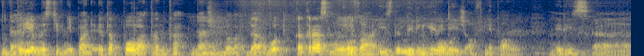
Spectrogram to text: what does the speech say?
Да. В древности в Непале. Это пова танка Да. значит, была. Да, вот как раз мы... Pova is the living heritage of Nepal. It is uh,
